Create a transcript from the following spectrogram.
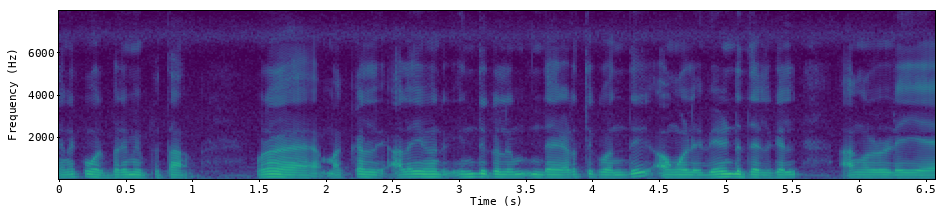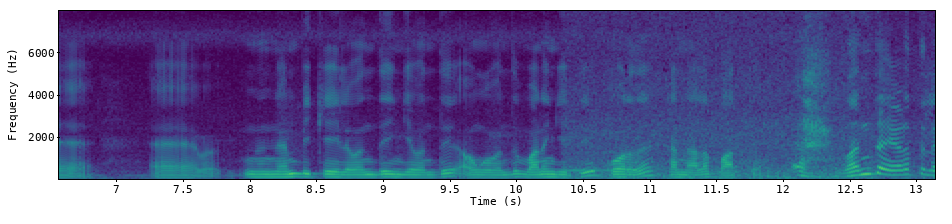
எனக்கும் ஒரு பிரமிப்பு தான். உலக மக்கள் அனைவரும் இந்துக்களும் இந்த இடத்துக்கு வந்து அவங்களுடைய வேண்டுதல்கள் அவங்களுடைய நம்பிக்கையில் வந்து இங்கே வந்து அவங்க வந்து வணங்கிட்டு போகிறத கண்ணால் பார்த்தேன். வந்த இடத்துல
